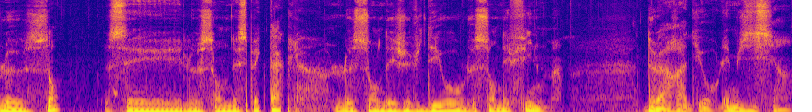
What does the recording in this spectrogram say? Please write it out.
Le son, c'est le son des spectacles, le son des jeux vidéo, le son des films, de la radio, les musiciens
